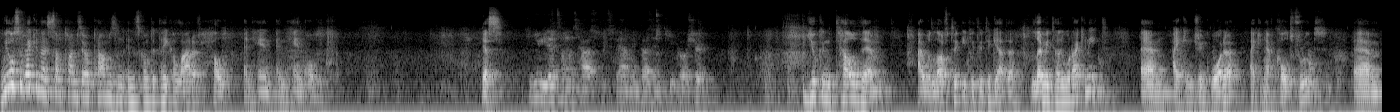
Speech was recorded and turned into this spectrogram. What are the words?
We also recognize sometimes there are problems, and, and it's going to take a lot of help and hand and hand holding. Yes. Can you eat at someone's house whose family doesn't keep kosher? you can tell them, I would love to eat with you together. Let me tell you what I can eat. Um, I can drink water. I can have cold fruit. Um,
